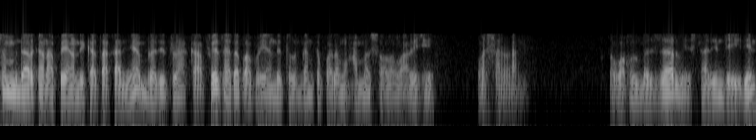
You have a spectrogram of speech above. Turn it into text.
membenarkan apa yang dikatakannya berarti telah kafir terhadap apa yang diturunkan kepada Muhammad Shallallahu Alaihi Wasallam. Rawahul Bazar bi isnadin jayidin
